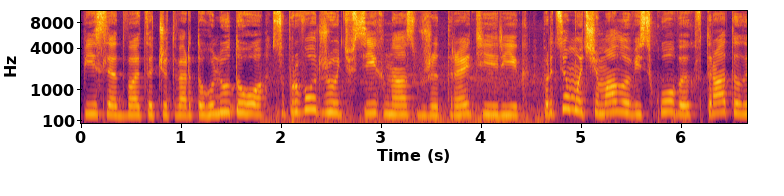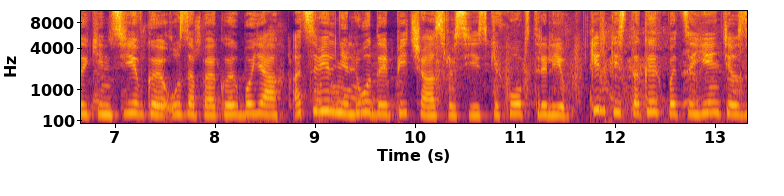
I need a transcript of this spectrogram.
після 24 лютого супроводжують всіх нас вже третій рік. При цьому чимало військових втратили кінцівки у запеклих боях, а цивільні люди під час російських обстрілів. Кількість таких пацієнтів з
